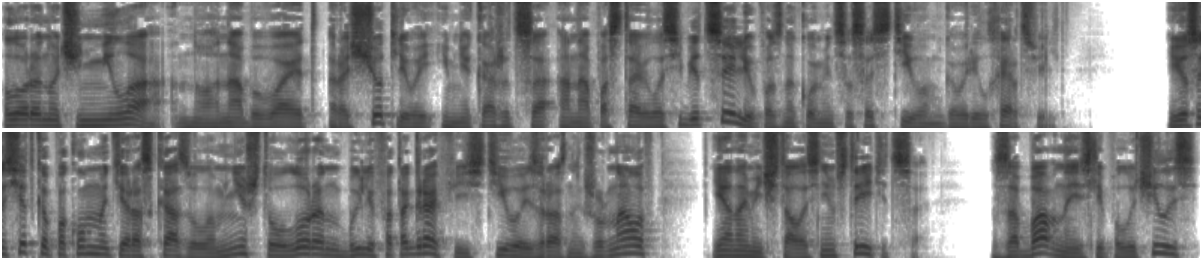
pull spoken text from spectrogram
Лорен очень мила, но она бывает расчетливой, и мне кажется, она поставила себе целью познакомиться со Стивом, говорил Херцфельд. Ее соседка по комнате рассказывала мне, что у Лорен были фотографии Стива из разных журналов, и она мечтала с ним встретиться. Забавно, если получилось,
